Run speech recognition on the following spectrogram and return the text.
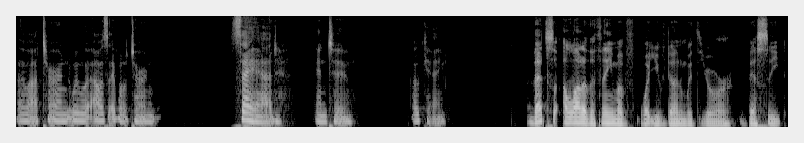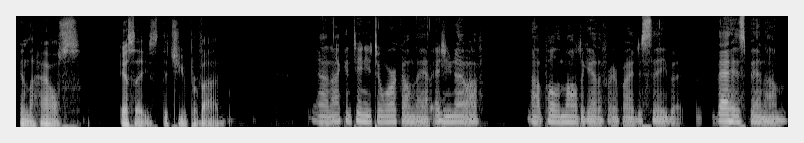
So I turned. We were, I was able to turn sad into okay. That's a lot of the theme of what you've done with your best seat in the house essays that you provide. Yeah, and I continue to work on that. As you know, I've not pulled them all together for everybody to see, but that has been um,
